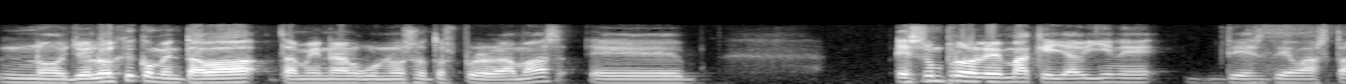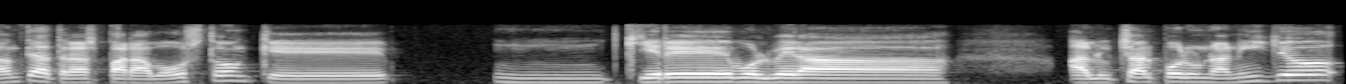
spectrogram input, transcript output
No, yo lo que comentaba también en algunos otros programas, eh, es un problema que ya viene desde bastante atrás para Boston, que mm, quiere volver a, a luchar por un anillo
